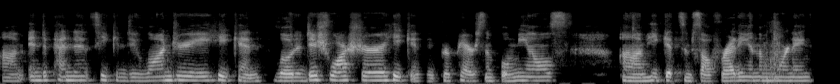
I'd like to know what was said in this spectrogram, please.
Um, independence, he can do laundry, he can load a dishwasher, he can prepare simple meals, um, he gets himself ready in the morning.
